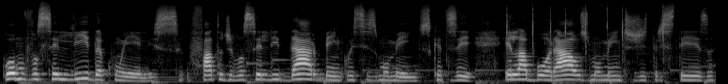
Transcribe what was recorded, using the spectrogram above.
como você lida com eles, o fato de você lidar bem com esses momentos, quer dizer, elaborar os momentos de tristeza,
